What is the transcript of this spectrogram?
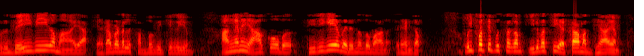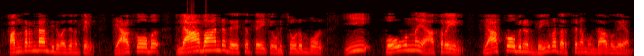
ഒരു ദൈവീകമായ ഇടപെടൽ സംഭവിക്കുകയും അങ്ങനെ യാക്കോബ് തിരികെ വരുന്നതുമാണ് രംഗം. ഉൽപ്പത്തി പുസ്തകം ഇരുപത്തിയെട്ടാം അധ്യായം പന്ത്രണ്ടാം തിരുവചനത്തിൽ യാക്കോബ് ലാബാന്റെ ദേശത്തേക്ക് ഒളിച്ചോടുമ്പോൾ ഈ പോകുന്ന യാത്രയിൽ യാക്കോബിനൊരു ദൈവദർശനം ഉണ്ടാവുകയാണ്.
